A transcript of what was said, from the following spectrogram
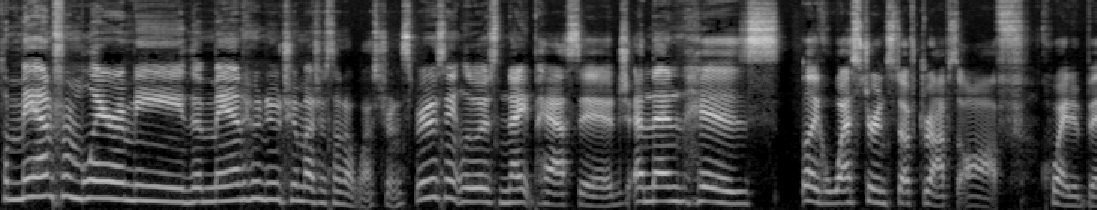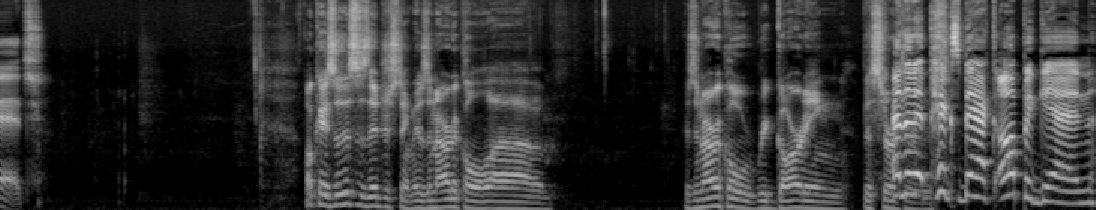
The Man from Laramie, The Man Who Knew Too Much, that's not a Western, Spirit of St. Louis, Night Passage, and then his, like, Western stuff drops off quite a bit. Okay, so this is interesting. There's an article. Uh, there's an article regarding the. And then it picks back up again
